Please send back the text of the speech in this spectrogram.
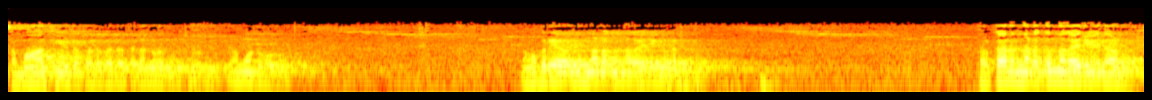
സമാധിയുടെ പല പല തലങ്ങളെ കുറിച്ച് പറഞ്ഞു. അങ്ങോട്ട് പോകും. നമുക്കറിയാവുന്ന നടക്കുന്ന കാര്യങ്ങളല്ല തൽക്കാലം നടക്കുന്ന കാര്യം ഏതാണ്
